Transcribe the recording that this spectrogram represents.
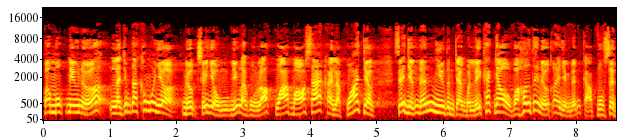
Và một điều nữa là chúng ta không bao giờ được sử dụng những loại quần lót quá bó sát hay là quá chật sẽ dẫn đến nhiều tình trạng bệnh lý khác nhau và hơn thế nữa có thể dẫn đến cả vô sinh.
